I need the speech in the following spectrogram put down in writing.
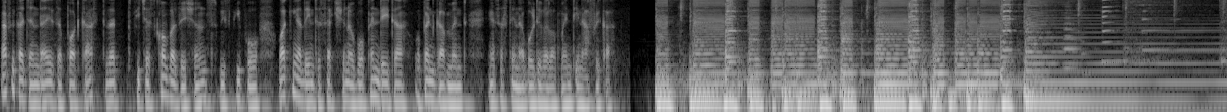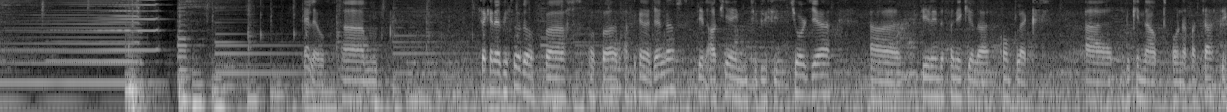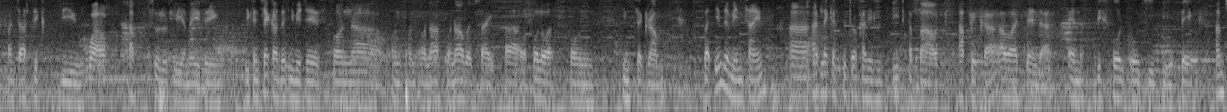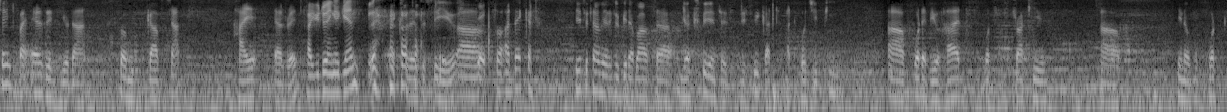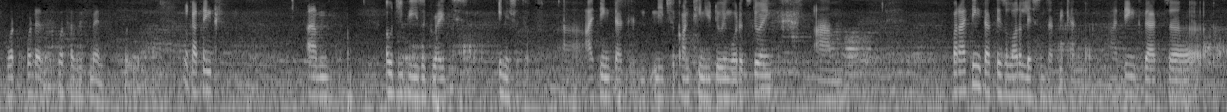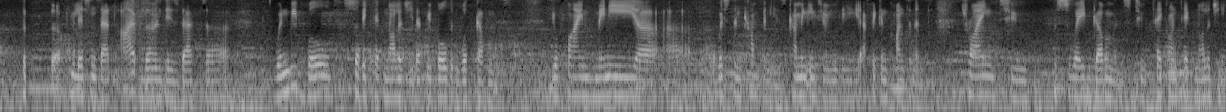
Africa Agenda is a podcast that features conversations with people working at the intersection of open data, open government, and sustainable development in Africa. Hello. Um, second episode of, uh, of uh, African Agenda, still out here in Tbilisi, Georgia, uh, still in the funicular complex, uh, looking out on a fantastic, fantastic view. Wow. Absolutely amazing. You can check out the images on, uh, on, on, on, our, on our website uh, or follow us on Instagram. But in the meantime, uh, I'd like us to talk a little bit about Africa, our agenda, and this whole OGP thing. I'm joined by Eldrid Jordaan from GovChat. Hi, Eldrid. How are you doing again? Excellent to see you. Uh, Good. So I'd like us you to tell me a little bit about uh, your experiences this week at, at OGP. Uh, what have you heard? What struck you? Uh, you know, what, what, what, does, what has this meant for you? Look, I think um, OGP is a great initiative. Uh, I think that it needs to continue doing what it's doing. Um, but I think that there's a lot of lessons that we can learn. I think that uh, the, the few lessons that I've learned is that uh, when we build civic technology, that we build it with government, you'll find many uh, uh, Western companies coming into the African continent trying to persuade governments to take on technology.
